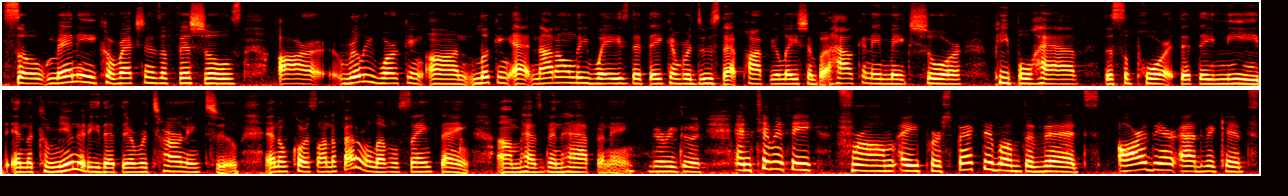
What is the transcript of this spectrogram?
So many corrections officials are really working on looking at not only ways that they can reduce that population, but how can they make sure people have the support that they need in the community that they're returning to. And of course, on the federal level, same thing um, has been happening. Very good. And Timothy, from a perspective of the vets, are there advocates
